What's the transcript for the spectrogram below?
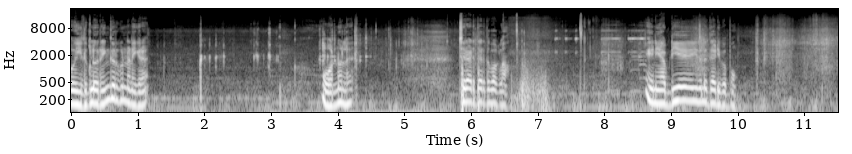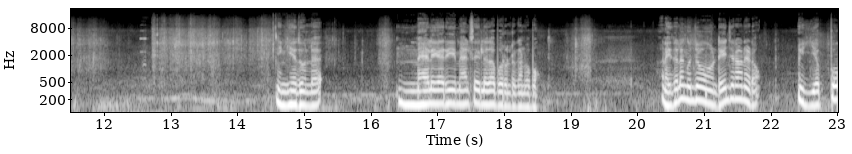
ஓ இதுக்குள்ளே ரிங் இருக்குன்னு நினைக்கிறேன். ஒன்றும் இல்லை. சரி அடுத்து எடுத்து பார்க்கலாம். இனி அப்படியே இதில் தேடி பார்ப்போம். இங்கே எதுவும் இல்லை. மேலே ஏறி மேல் சைடில் தான் பொருள் இருக்கான்னு பார்ப்போம். ஆனால் இதெல்லாம் கொஞ்சம் டேஞ்சரான இடம். எப்போ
